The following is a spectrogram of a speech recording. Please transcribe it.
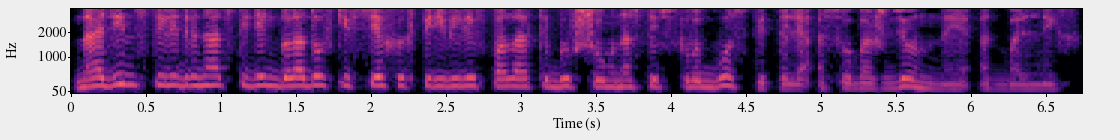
На одиннадцатый или двенадцатый день голодовки всех их перевели в палаты бывшего монастырского госпиталя, освобожденные от больных.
